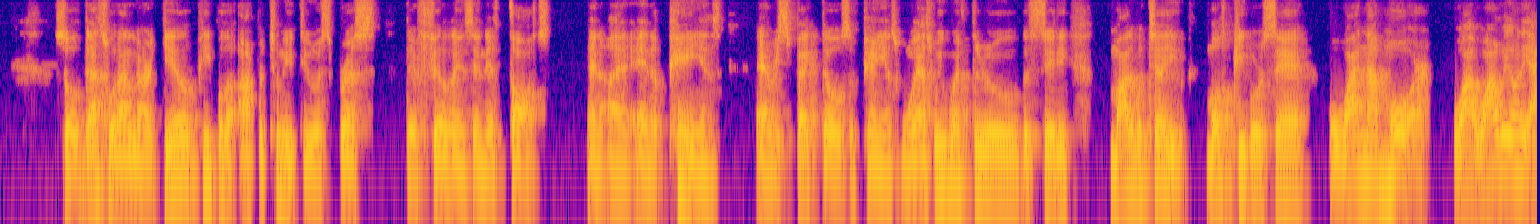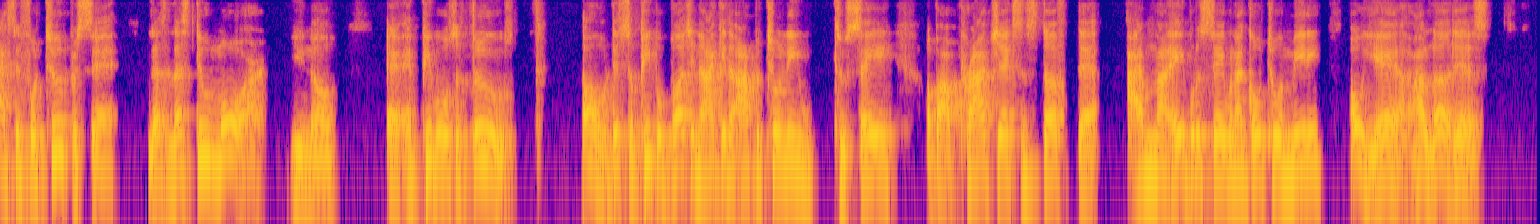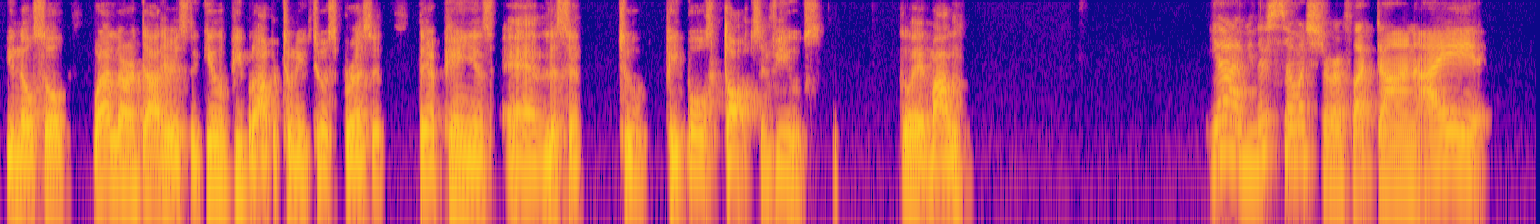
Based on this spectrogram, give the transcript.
So that's what I learned. Give people the opportunity to express their feelings and their thoughts and, uh, and opinions and respect those opinions. As we went through the city, Molly will tell you, most people were saying, well, why not more? Why why are we only asking for two percent? Let's let's do more. You know, and, and people was enthused. Oh, this is a people budget, and I get an opportunity to say about projects and stuff that I'm not able to say when I go to a meeting. Oh yeah, I love this. You know, so what I learned out here is to give people the opportunity to express it, their opinions, and listen to people's thoughts and views. Go ahead, Molly. Yeah, I mean, there's so much to reflect on. I,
